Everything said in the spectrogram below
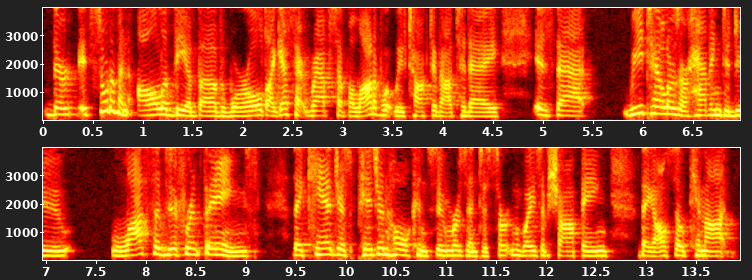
there it's sort of an all of the above world. I guess that wraps up a lot of what we've talked about today is that retailers are having to do lots of different things. They can't just pigeonhole consumers into certain ways of shopping. They also cannot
